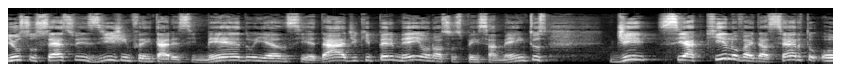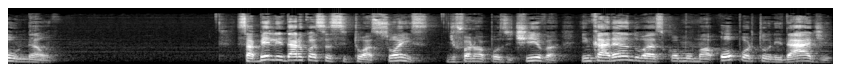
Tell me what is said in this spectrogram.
e o sucesso exige enfrentar esse medo e a ansiedade que permeiam nossos pensamentos de se aquilo vai dar certo ou não. Saber lidar com essas situações de forma positiva, encarando-as como uma oportunidade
